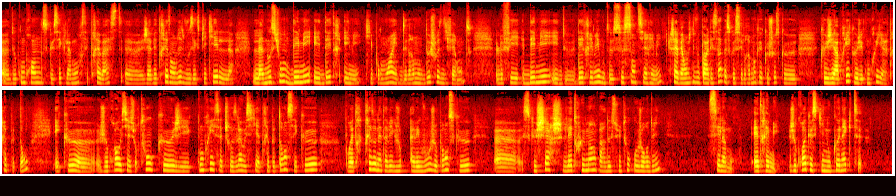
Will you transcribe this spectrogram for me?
euh, de comprendre ce que c'est que l'amour, c'est très vaste. J'avais très envie de vous expliquer la, la notion d'aimer et d'être aimé, qui pour moi est vraiment deux choses différentes. Le fait d'aimer et d'être aimé ou de se sentir aimé. J'avais envie de vous parler ça parce que c'est vraiment quelque chose que, que j'ai appris, que j'ai compris il y a très peu de temps et que je crois aussi surtout que j'ai compris cette chose-là aussi il y a très peu de temps, c'est que pour être très honnête avec, vous, je pense que euh, ce que cherche l'être humain par-dessus tout aujourd'hui, c'est l'amour, être aimé. Je crois que ce qui nous connecte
